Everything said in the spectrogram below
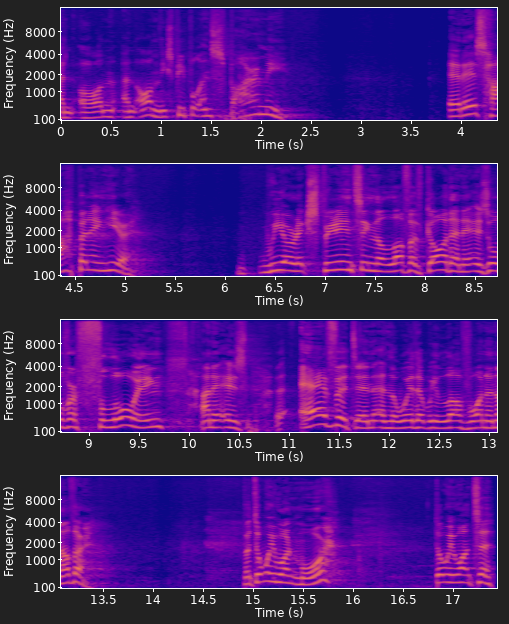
and on and on. These people inspire me. It is happening here. We are experiencing the love of God, and it is overflowing, and it is evident in the way that we love one another. But don't we want more? Don't we want to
